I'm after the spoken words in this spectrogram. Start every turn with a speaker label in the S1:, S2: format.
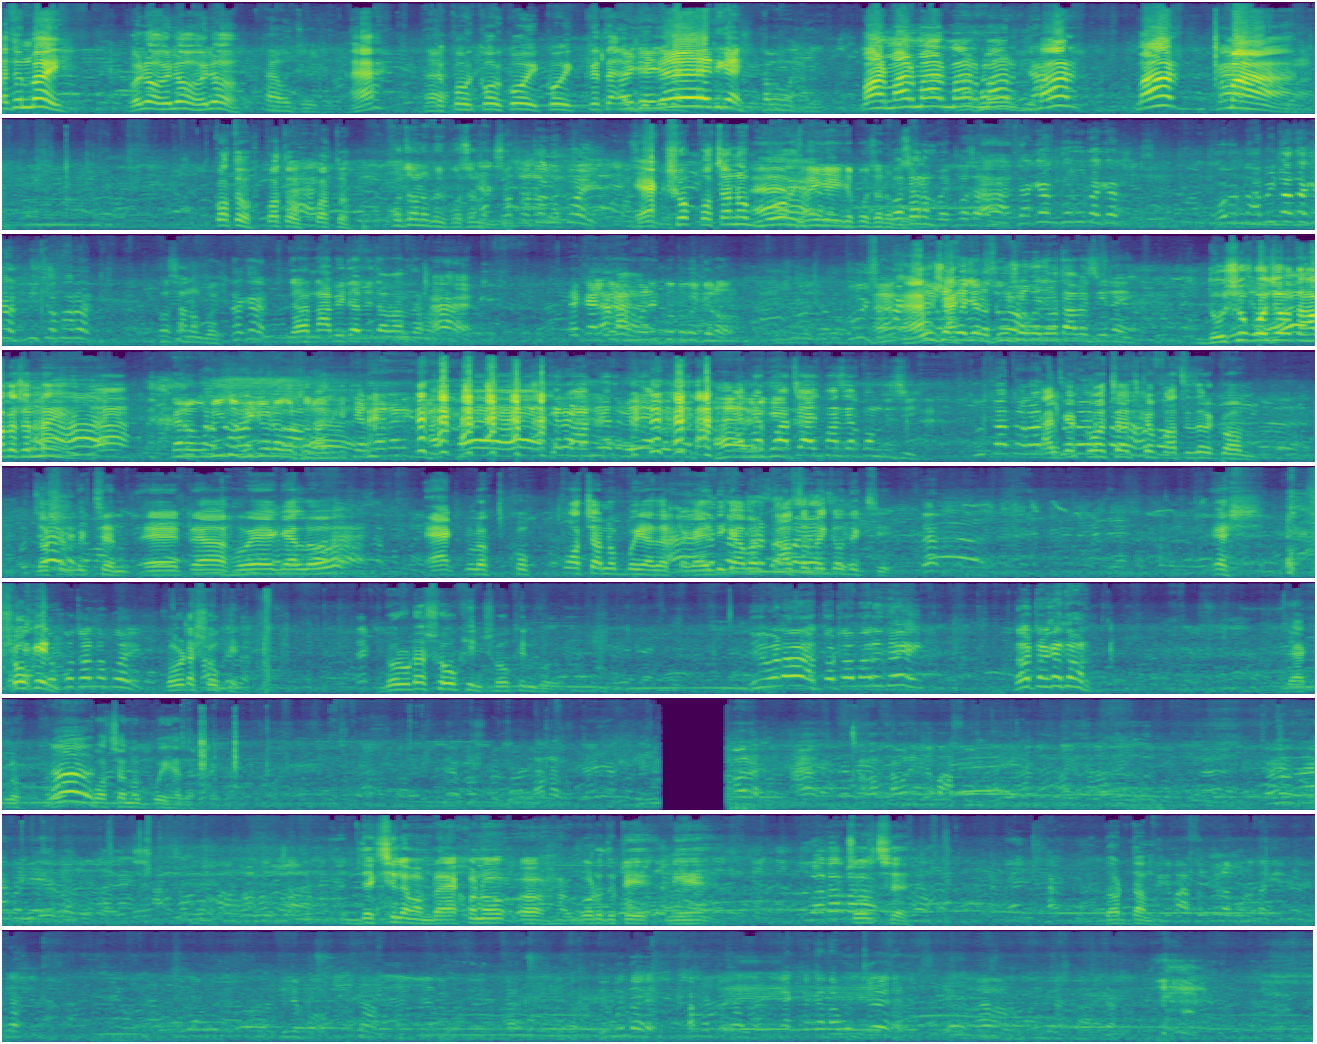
S1: এতুন ভাই হইল হইল হইল।
S2: হ্যাঁ।
S1: হ্যাঁ? তো কই কই কই কই ক্রেতা
S2: ওই যে, এদিকে মার
S1: মার মার মার মার মার মার। মার কত কত কত?
S2: পঁচানব্বই পঁচানব্বই।
S1: একশো পঁচানব্বই।
S2: পঁচানব্বই।
S3: দেখেন গরু দেখেন। গরুর দেখেন নিচে মারেন। দেখেন।
S4: নাবি
S3: হ্যাঁ। দুইশো
S1: হ্যাঁ?
S4: দুইশো দুইশো
S1: দুশো
S4: বছর
S2: তাহা বেছেন তো ভিডিওটা করছেন
S4: কালকে
S1: কোচ আজকে পাঁচ হাজার কম। দর্শক দেখছেন এটা হয়ে গেল এক লক্ষ পঁচানব্বই হাজার টাকা। এদিকে আবার আসাম কেউ দেখছি। শৌখিন। গরুটা শৌখিন। গরুটা শৌখিন শৌখিন গরু।
S3: দুই টাকা দর
S1: এক লক্ষ পঁচানব্বই হাজার টাকা। দেখছিলাম আমরা এখনও গরু দুটি নিয়ে চলছে। দরদাম।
